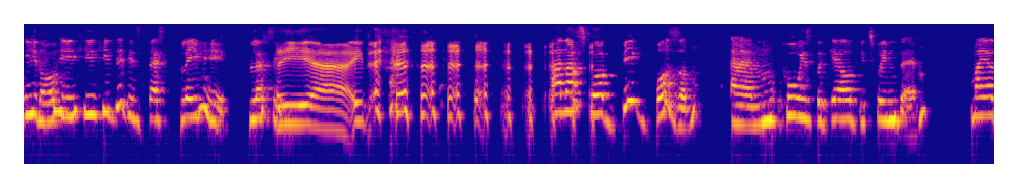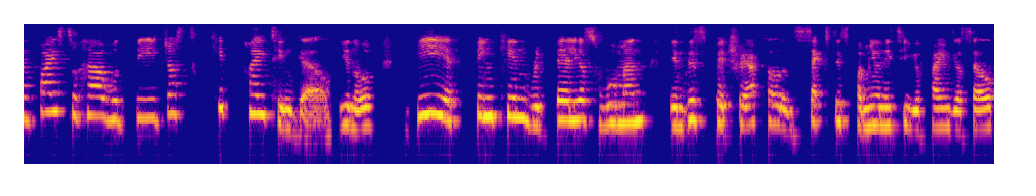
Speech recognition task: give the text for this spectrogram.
you know, he, he he did his best. Blame him. Bless him. yeah. And as for Big Bosom, um, who is the girl between them, my advice to her would be just keep fighting, girl. You know, be a thinking, rebellious woman in this patriarchal and sexist community you find yourself,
